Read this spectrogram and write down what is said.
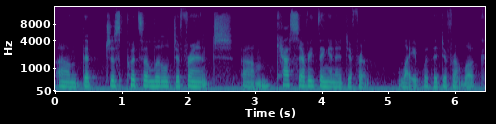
Um, that just puts a little different, um, casts everything in a different light with a different look.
